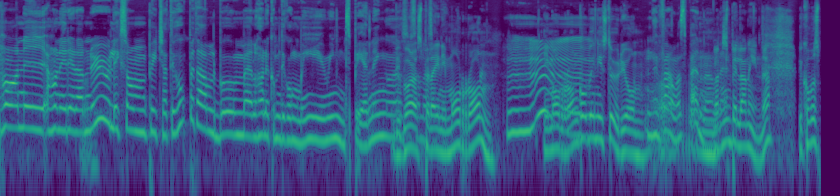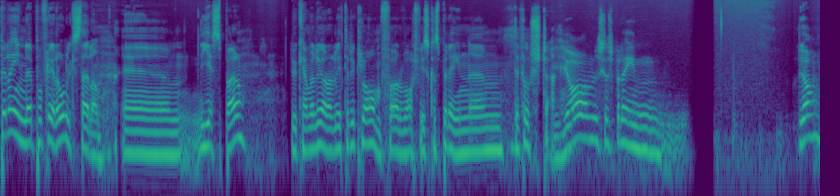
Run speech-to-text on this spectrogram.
Har ni, har ni redan nu liksom pitchat ihop ett album eller har ni kommit igång med inspelning? Och Vi börjar spela in imorgon. Imorgon går vi in i studion. Fan vad spännande. Vart spelar ni in det? Vi kommer att spela in det på flera olika ställen. Eh, Jesper, du kan väl göra lite reklam för vart vi ska spela in eh, det första? Ja, vi ska spela in... Ja,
